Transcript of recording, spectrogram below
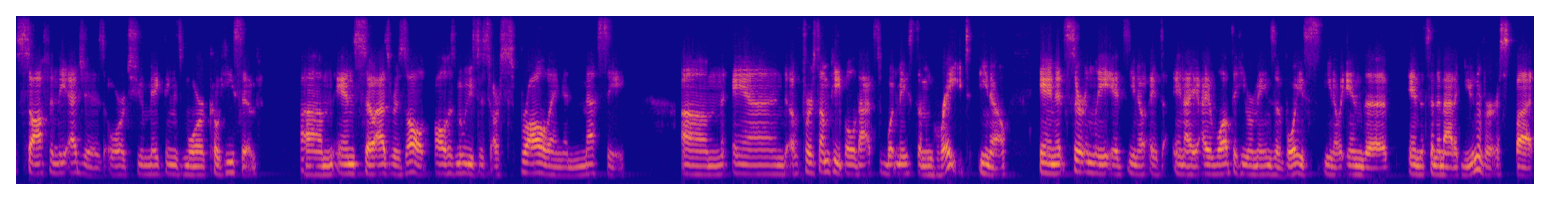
soften the edges or to make things more cohesive. Um, and so as a result, all his movies just are sprawling and messy. Um, and uh, for some people, that's what makes them great, you know. And it's certainly it's you know it's and I, I love that he remains a voice, you know, in the in the cinematic universe, but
